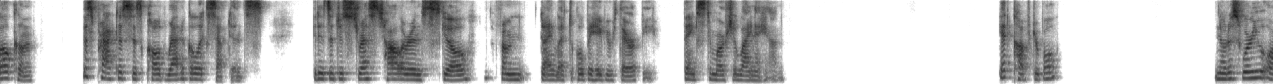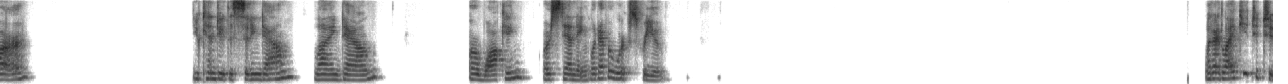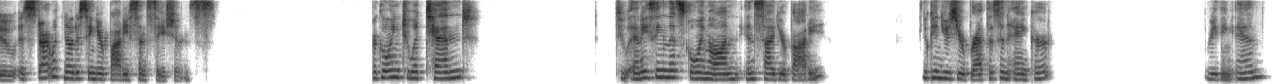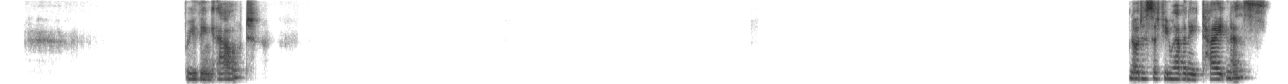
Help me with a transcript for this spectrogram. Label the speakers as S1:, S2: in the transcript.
S1: Welcome. This practice is called radical acceptance. It is a distress tolerance skill from dialectical behavior therapy, thanks to Marsha Linehan. Get comfortable. Notice where you are. You can do this sitting down, lying down, or walking or standing, whatever works for you. What I'd like you to do is start with noticing your body sensations. We're going to attend to anything that's going on inside your body. You can use your breath as an anchor. Breathing in, breathing out. Notice if you have any tightness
